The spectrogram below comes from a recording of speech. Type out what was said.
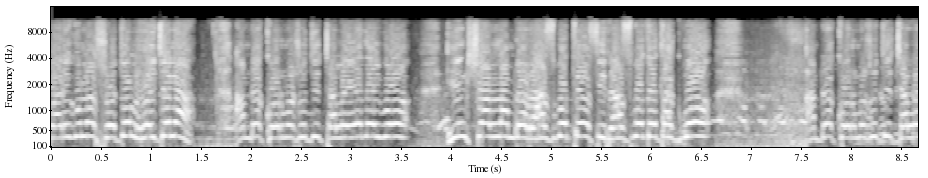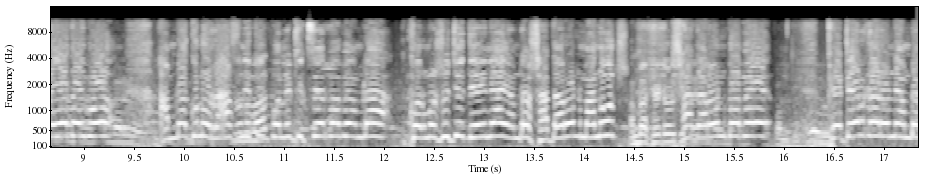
কারিগুলা সচল হয়েছে না আমরা কর্মসূচি চালাইয়া যাইব। ইনশাল্লাহ আমরা রাজপথে আছি রাজপথে থাকব। আমরা কর্মসূচি চালাইয়া যাইব। আমরা কোনো রাজনীতি। পলিটিক্সের ভাবে আমরা কর্মসূচি দেই নাই। আমরা সাধারণ মানুষ। সাধারণভাবে ফেটের কারণে আমরা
